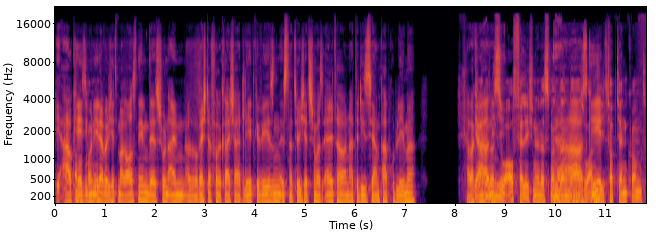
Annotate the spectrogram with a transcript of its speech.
Ja, okay, Aber Simon Eder würde ich jetzt mal rausnehmen. Der ist schon ein also recht erfolgreicher Athlet gewesen, ist natürlich jetzt schon was älter und hatte dieses Jahr ein paar Probleme. Aber klar, ja, aber nicht so auffällig, ne, dass man ja, dann da so an die Top Ten kommt.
